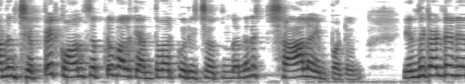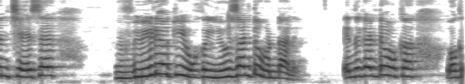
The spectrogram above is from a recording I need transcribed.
మనం చెప్పే కాన్సెప్ట్ వాళ్ళకి ఎంతవరకు రీచ్ అవుతుంది అన్నది చాలా ఇంపార్టెంట్. ఎందుకంటే నేను చేసే వీడియోకి ఒక యూజ్ అంటూ ఉండాలి. ఎందుకంటే ఒక ఒక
